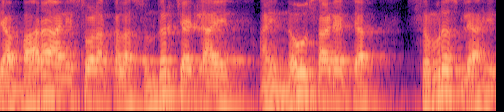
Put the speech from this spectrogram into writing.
त्या बारा आणि सोळा कला सुंदर चढल्या आहेत आणि नऊ साड्या त्यात समरसल्या आहेत.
